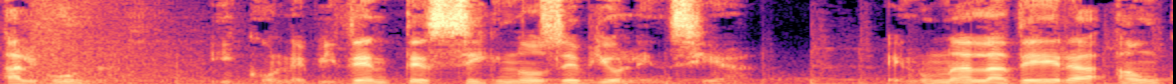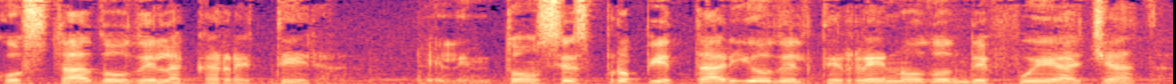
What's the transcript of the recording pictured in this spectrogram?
alguna y con evidentes signos de violencia. En una ladera a un costado de la carretera, el entonces propietario del terreno donde fue hallada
